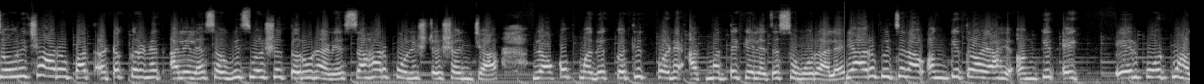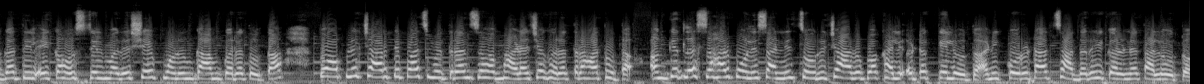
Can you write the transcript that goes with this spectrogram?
चोरीच्या आरोपात अटक करण्यात आलेल्या सव्वीस वर्ष तरुणाने सहार पोलीस स्टेशनच्या लॉकअपमध्ये कथितपणे आत्महत्या केल्याचं समोर आलंय. या आरोपीचं नाव अंकित रॉय आहे. अंकित एक एअरपोर्ट भागातील एका हॉस्टेलमध्ये शेफ म्हणून काम करत होता. तो आपल्या चार ते पाच मित्रांसह भाड्याच्या घरात राहत होता. अंकितला सहार पोलिसांनी चोरीच्या आरोपाखाली अटक केलं होतं आणि कोर्टात सादरही करण्यात आलं होतं.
